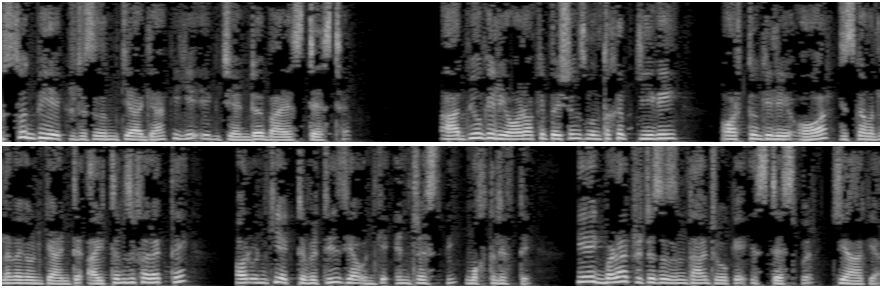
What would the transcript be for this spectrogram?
اس وقت بھی یہ کیا گیا کہ یہ ایک جینڈر بایس ٹیسٹ ہے آدمیوں کے لیے اور آکوپیشن منتخب کی گئی عورتوں کے لیے اور جس کا مطلب ہے کہ ان کے آئٹمس فرق تھے اور ان کی ایکٹیویٹیز یا ان کے انٹرسٹ بھی مختلف تھے یہ ایک بڑا تھا جو کہ اس ٹیسٹ پر کیا گیا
